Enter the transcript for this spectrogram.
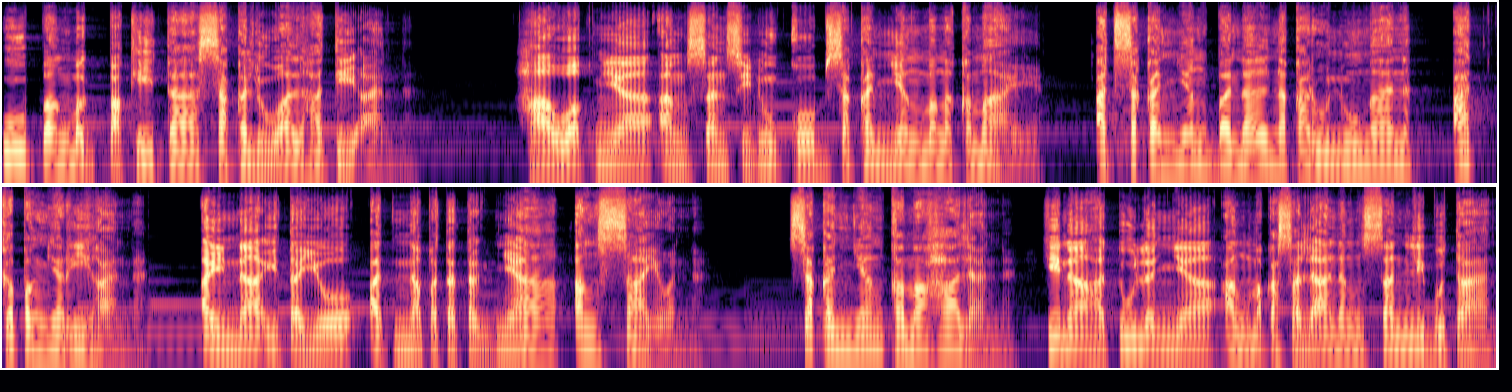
upang magpakita sa kaluwalhatian. Hawak niya ang sansinukob sa kanyang mga kamay at sa kanyang banal na karunungan at kapangyarihan ay naitayo at napatatag niya ang sayon. Sa kanyang kamahalan, hinahatulan niya ang makasalanang sanlibutan.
